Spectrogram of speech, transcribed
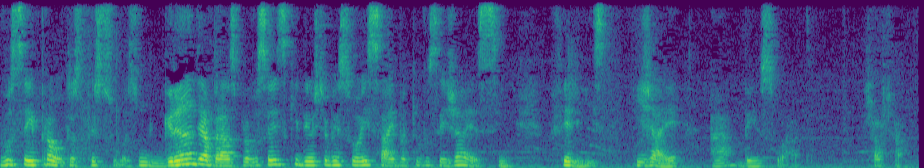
você e para outras pessoas. Um grande abraço para vocês, que Deus te abençoe e saiba que você já é sim feliz e já é abençoado. Tchau, tchau.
